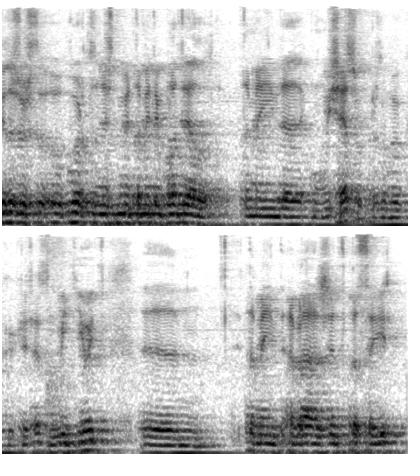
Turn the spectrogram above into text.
Pedro Justo, o Porto neste momento também tem um plantel também ainda com excesso, presumo eu que, que excesso, são 28. Hum, também haverá gente para sair.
